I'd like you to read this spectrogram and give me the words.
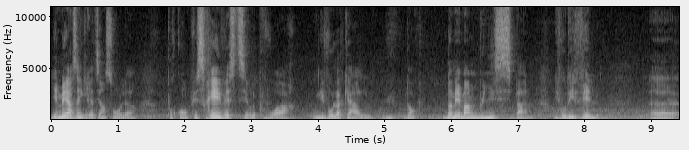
les meilleurs ingrédients sont là pour qu'on puisse réinvestir le pouvoir au niveau local, donc nommément municipal, au niveau des villes. Euh,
